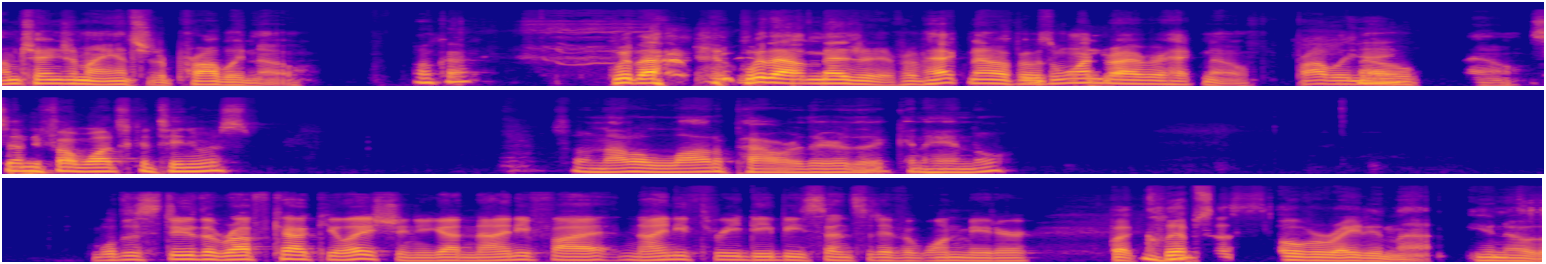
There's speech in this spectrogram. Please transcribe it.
I'm changing my answer to probably no. Okay. Without without measuring it. From heck no. If it was one driver, heck no. Probably Okay. no now. 75 watts continuous. So not a lot of power there that it can handle. We'll just do the rough calculation. You got 95, 93 dB sensitive at one meter. But Mhm. Klipsch is overrating that. You know So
